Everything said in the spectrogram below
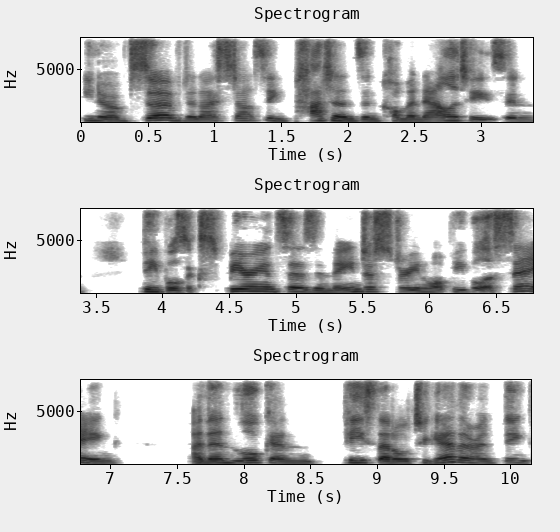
you know, observed and I start seeing patterns and commonalities in people's experiences in the industry and what people are saying, I then look and piece that all together and think,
